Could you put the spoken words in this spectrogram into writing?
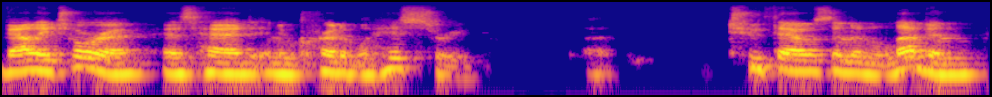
Valley Torah has had an incredible history. Uh, 2011,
